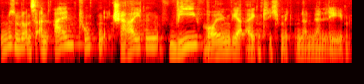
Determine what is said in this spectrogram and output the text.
müssen, wir uns an allen Punkten entscheiden, wie wollen wir eigentlich miteinander leben.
